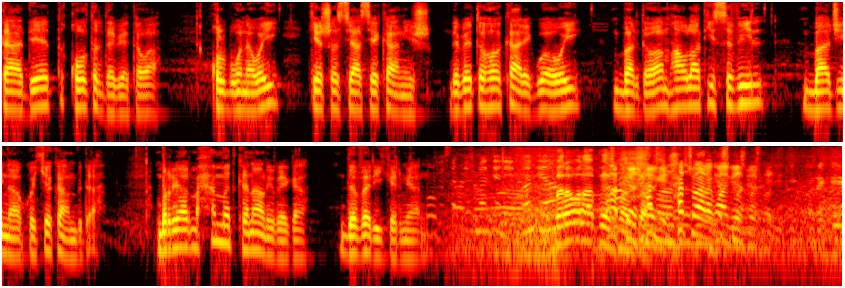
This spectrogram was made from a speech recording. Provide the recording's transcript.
تا دێت قوڵتر دەبێتەوە، قوڵبوونەوەی کێشە سیاسییەکانیش دەبێتە هۆکارێک بۆ ئەوەی بەردەوام هاوڵاتی سڤیل باجی ناکۆکییەکان بدا. بڕیار محەمەد کەناڵی ڕێگا، دەڤەری گەرمیان.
